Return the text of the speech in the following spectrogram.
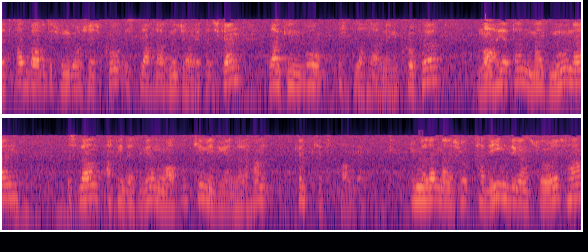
e'tiqod bobida shunga o'xshash ko'p istilohlarni joriy qilishgan lokin bu istilohlarning ko'pi mohiyatan mazmunan islom aqidasiga muvofiq kelmaydiganlari ham kirib ketib qoldi. Jumladan mana shu qadim degan so'z ham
